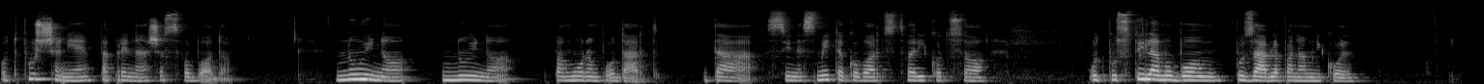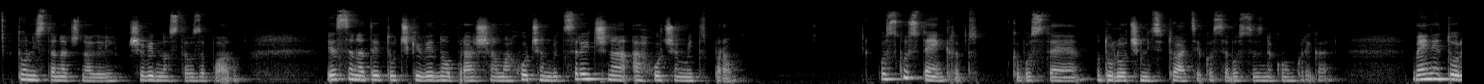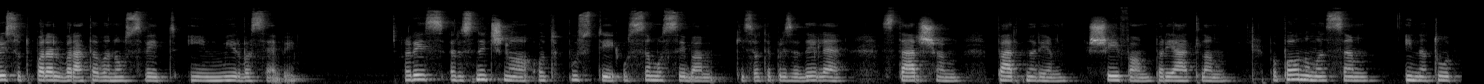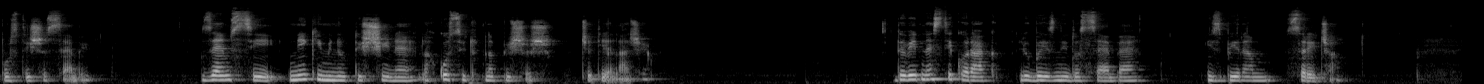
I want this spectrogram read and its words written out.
Odpuščanje pa prenaša svobodo. Nujno, nujno pa moram poudariti, da si ne smete govoriti stvari, kot so odpustila mu bom, pozabila pa nam nikoli. To niste nič naredili, še vedno ste v zaporu. Jaz se na tej točki vedno vprašam, a hočem biti srečna, a hočem imeti prav. Poskusite enkrat, ko boste v določeni situaciji, ko se boste z nekom kregali. Meni je to res odprlo vrata v nov svet in mir v sebi res resnično odpusti vsem osebam, ki so te prizadele, staršem, partnerjem, šefom, prijateljem, popolnoma sem in na to odpusti še sebi. Vzem si nekaj minut tišine, lahko si tudi napišeš, če ti je lažje. 19. korak ljubezni do sebe, izbiram srečo.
